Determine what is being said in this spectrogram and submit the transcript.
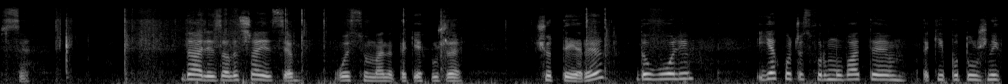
Все. Далі залишається ось у мене таких вже чотири доволі. І я хочу сформувати такий потужний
